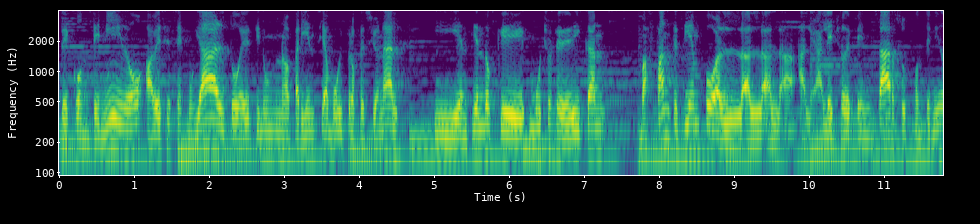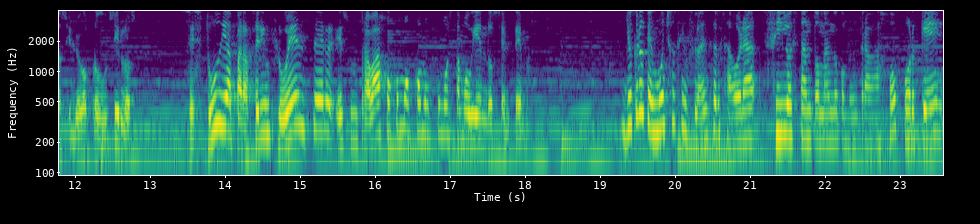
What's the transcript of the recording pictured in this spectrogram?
de contenido a veces es muy alto, eh, tiene una apariencia muy profesional y entiendo que muchos le dedican bastante tiempo al, al, al, al, hecho de pensar sus contenidos y luego producirlos. ¿Se estudia para ser influencer? ¿Es un trabajo? ¿Cómo, cómo, cómo está moviéndose el tema? Yo creo que muchos influencers ahora sí lo están tomando como un trabajo porque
